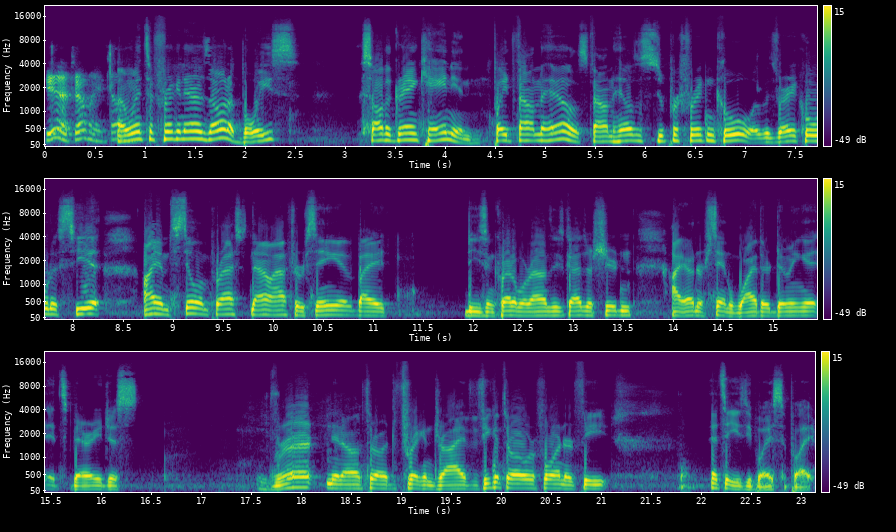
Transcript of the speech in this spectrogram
Yeah, tell me. Tell I me. went to friggin' Arizona, boys. Saw the Grand Canyon. Played Fountain Hills. Fountain Hills is super freaking cool. It was very cool to see it. I am still impressed now after seeing it by these incredible rounds these guys are shooting. I understand why they're doing it. It's very just, you know, throw a friggin' drive. If you can throw over 400 feet, it's an easy place to play.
